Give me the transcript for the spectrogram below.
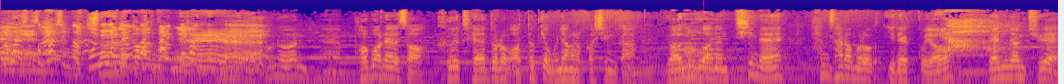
정말 섭섭하신 거 본인이 그것까지 만들었는데. 네, 저는 예, 법원에서 그 제도를 어떻게 운영할 것인가 연구하는 팀의 한 사람으로 일했고요. 몇 년 뒤에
